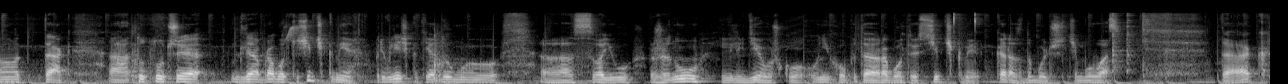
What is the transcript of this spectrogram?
Вот так. А, тут лучше для обработки щипчиками привлечь, как я думаю, а, свою жену или девушку. У них опыта работы с щипчиками гораздо больше, чем у вас. Так.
